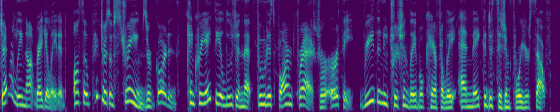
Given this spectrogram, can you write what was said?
generally not regulated. Also, pictures of streams or gardens can create the illusion that food is farm fresh or earthy. Read the nutrition label carefully and make the decision for yourself.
